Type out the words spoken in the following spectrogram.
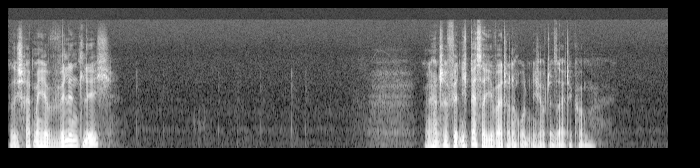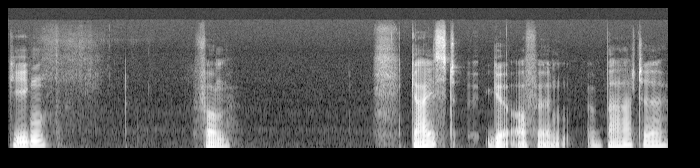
Also ich schreibe mal hier willentlich. Meine Handschrift wird nicht besser, je weiter nach unten ich auf der Seite komme. Gegen vom Geist geoffenbarte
